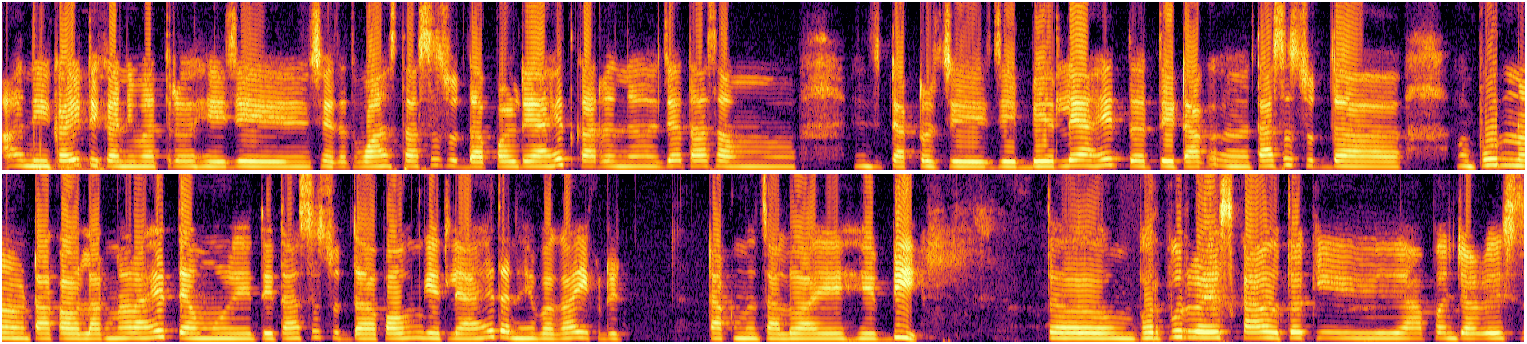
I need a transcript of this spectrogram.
आणि काही ठिकाणी मात्र हे जे शेतात वांस तासंसुद्धा पडले आहेत कारण ज्या तासा टॅक्टरचे जे बेरले आहेत तर ते टाक तासंसुद्धा पूर्ण टाकावं लागणार आहे. त्यामुळे ते तासंसुद्धा पाहून घेतले आहेत आणि हे बघा इकडे टाकणं चालू आहे हे बी. तर भरपूर वेळेस काय होतं की आपण ज्यावेळेस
